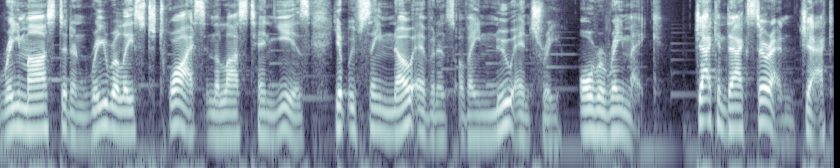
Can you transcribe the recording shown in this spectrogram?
remastered, and re-released twice in the last 10 years, yet we've seen no evidence of a new entry or a remake. Jak and Daxter and Jak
